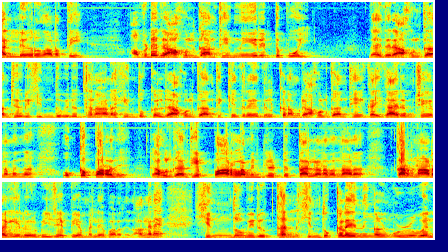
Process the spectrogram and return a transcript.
കല്ലേറ് നടത്തി. അവിടെ രാഹുൽ ഗാന്ധി നേരിട്ട് പോയി. അതായത് രാഹുൽ ഗാന്ധി ഒരു ഹിന്ദു വിരുദ്ധനാണ്. ഹിന്ദുക്കൾ രാഹുൽ ഗാന്ധിക്കെതിരെ നിൽക്കണം. രാഹുൽ ഗാന്ധിയെ കൈകാര്യം ചെയ്യണമെന്ന് ഒക്കെ പറഞ്ഞ് രാഹുൽ ഗാന്ധിയെ പാർലമെന്റിലിട്ട് തല്ലണമെന്നാണ് കർണാടകയിലെ ഒരു B J P M L A പറഞ്ഞത്. അങ്ങനെ ഹിന്ദു വിരുദ്ധൻ ഹിന്ദുക്കളെ നിങ്ങൾ മുഴുവൻ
